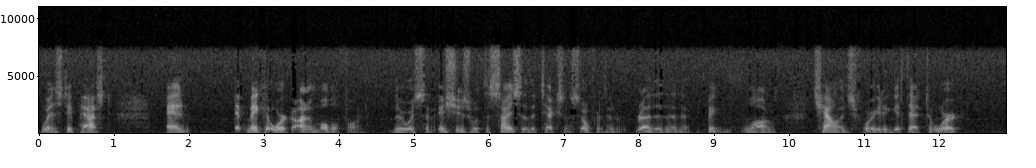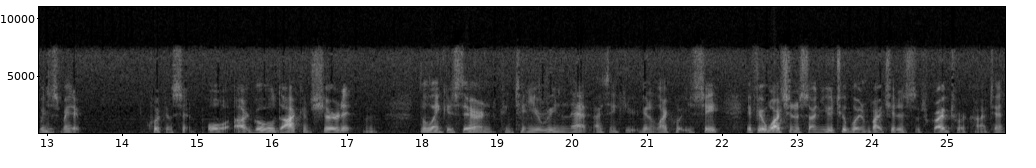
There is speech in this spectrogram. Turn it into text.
Wednesday past and it, make it work on a mobile phone. There was some issues with the size of the text and so forth, and rather than a big, long challenge for you to get that to work. We just made it quick and simple uh, Google Doc and shared it. And the link is there and continue reading that. I think you're going to like what you see. If you're watching us on YouTube, we invite you to subscribe to our content.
